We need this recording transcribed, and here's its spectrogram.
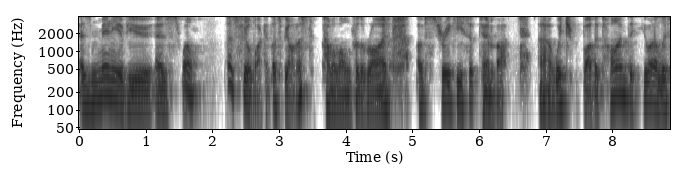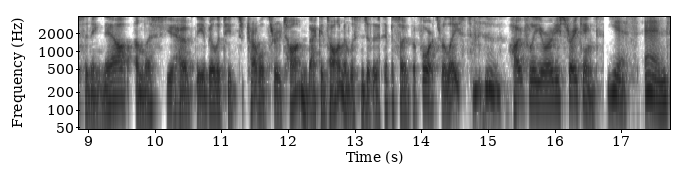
as many of you as, well, as feel like it, let's be honest, come along for the ride of Streaky September, uh, which by the time that you are listening now, unless you have the ability to travel through time, back in time, and listen to this episode before it's released, hopefully you're already streaking. Yes, and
